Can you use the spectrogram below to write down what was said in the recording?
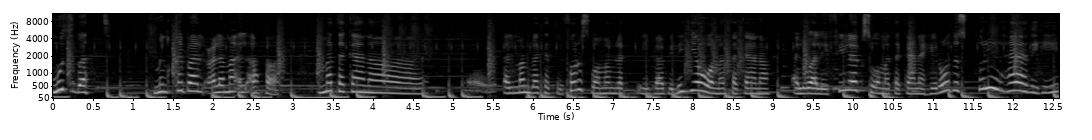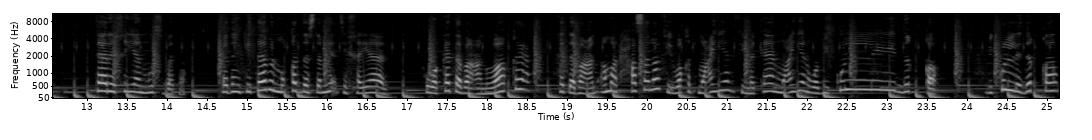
مثبت من قبل علماء الآثار. متى كان المملكة الفرس ومملكة البابلية ومتى كان الوالي فيليكس ومتى كان هيرودس كل هذه تاريخيا مثبتة. فإذا الكتاب المقدس لم يأتي خيال. هو كتب عن واقع كتب عن أمر حصل في وقت معين في مكان معين وبكل دقة بكل دقة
